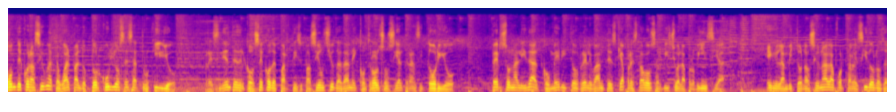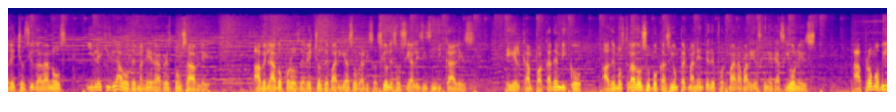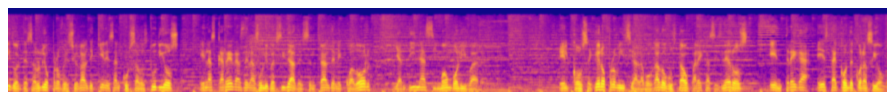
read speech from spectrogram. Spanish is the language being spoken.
Condecoración Atahualpa al doctor Julio César Trujillo, presidente del Consejo de Participación Ciudadana y Control Social Transitorio, personalidad con méritos relevantes que ha prestado servicio a la provincia. En el ámbito nacional ha fortalecido los derechos ciudadanos y legislado de manera responsable. Ha velado por los derechos de varias organizaciones sociales y sindicales. En el campo académico ha demostrado su vocación permanente de formar a varias generaciones. Ha promovido el desarrollo profesional de quienes han cursado estudios en las carreras de las Universidades Central del Ecuador y Andina Simón Bolívar. El consejero provincial, abogado Gustavo Pareja Cisneros, entrega esta condecoración.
